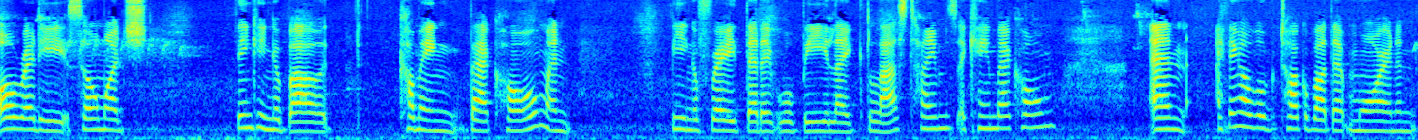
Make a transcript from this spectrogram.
already so much thinking about coming back home and being afraid that it will be like the last times i came back home. And I think I will talk about that more in an,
